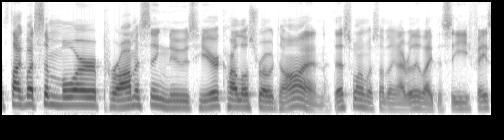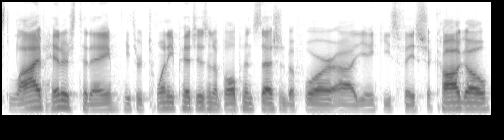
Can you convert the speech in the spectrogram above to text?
Let's talk about some more promising news here. Carlos Rodon. This one was something I really like to see. He faced live hitters today. He threw 20 pitches in a bullpen session before uh, Yankees faced Chicago.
